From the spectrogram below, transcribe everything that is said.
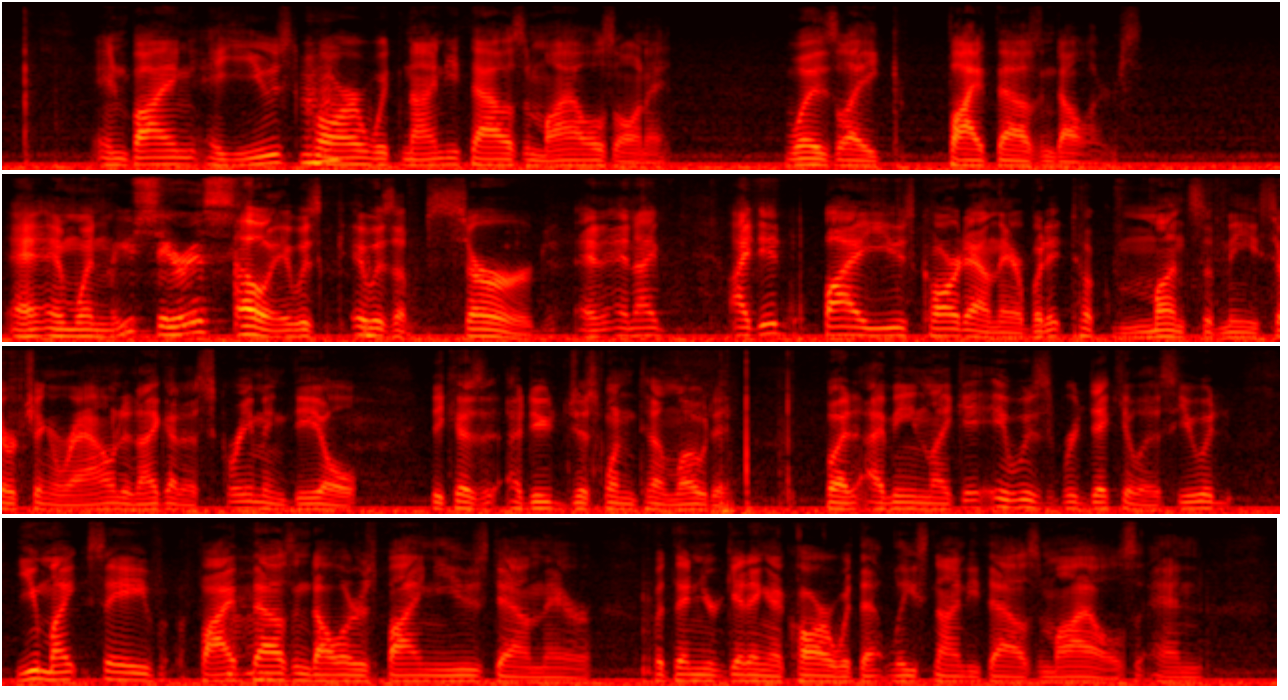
and buying a used Mhm. car with 90,000 miles on it was like $5,000. And, and when Are you serious? Oh, it was it was absurd. And and I I did buy a used car down there, but it took months of me searching around and I got a screaming deal because a dude just wanted to unload it. But I mean like it, it was ridiculous. You would you might save five uh-huh. thousand dollars buying used down there, but then you're getting a car with at least ninety thousand miles and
